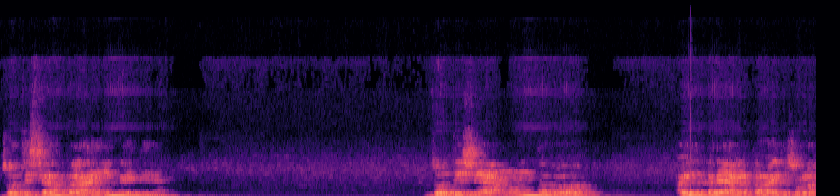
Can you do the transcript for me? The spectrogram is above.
ಜ್ಯೋತಿಷ್ ಶಾಸ್ತ್ರ ಹಿಂಗೈತಿ. ಜ್ಯೋತಿಷ್ಯ ಅನ್ನುವಂಥದ್ದು ಐದು ಕರೆ ಆಗತ್ತ, ಐದು ಸುಳ್ಳು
